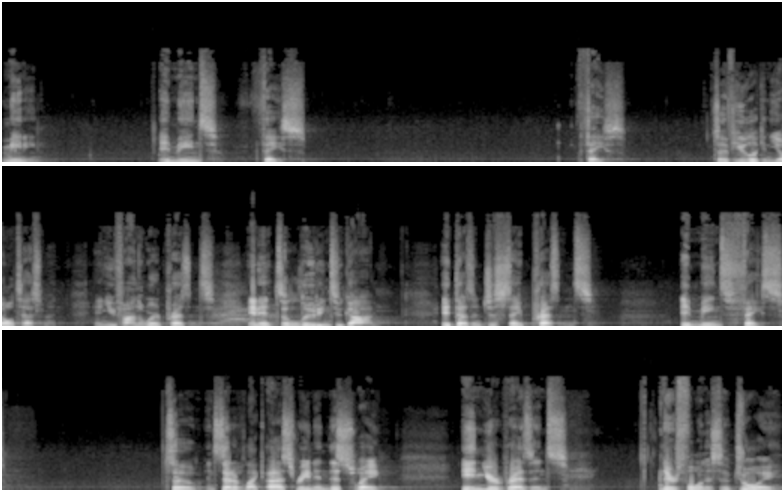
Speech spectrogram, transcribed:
meaning, it means face. Face. So, if you look in the Old Testament and you find the word presence and it's alluding to God, it doesn't just say presence, it means face. So instead of like us reading it this way, in your presence, there's fullness of joy.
